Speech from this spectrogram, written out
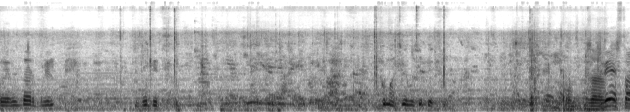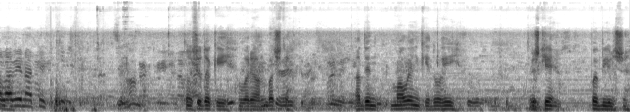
Удар, блин, будет. Кумак, велосипед. Зараз Две с дістану. половиной тысячи. Ось такий варіант, бачите? Один маленький, другий трішки побільше.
